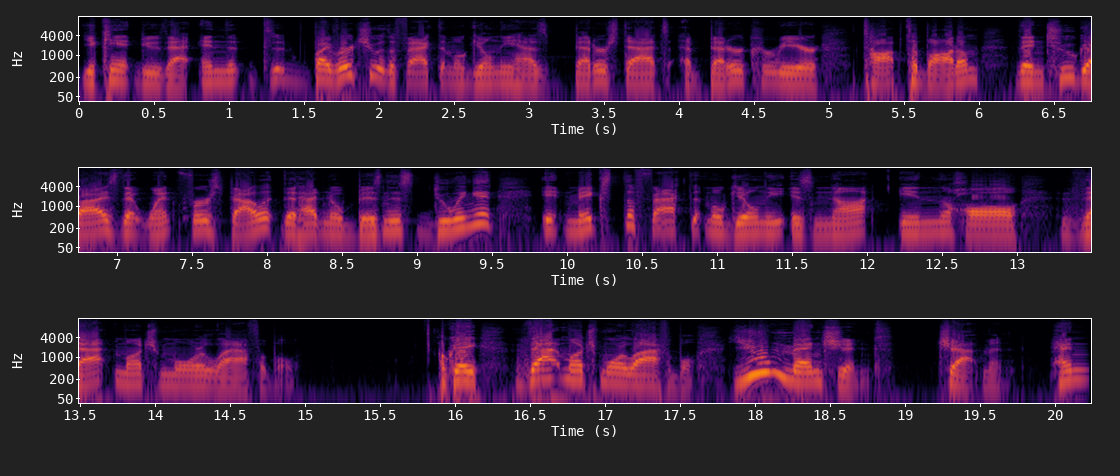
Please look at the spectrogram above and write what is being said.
you can't do that. And the, to, by virtue of the fact that Mogilny has better stats, a better career, top to bottom, than two guys that went first ballot that had no business doing it, it makes the fact that Mogilny is not in the Hall that much more laughable. Okay, that much more laughable. You mentioned Chapman, Henrik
